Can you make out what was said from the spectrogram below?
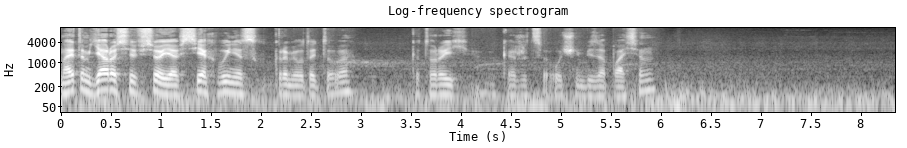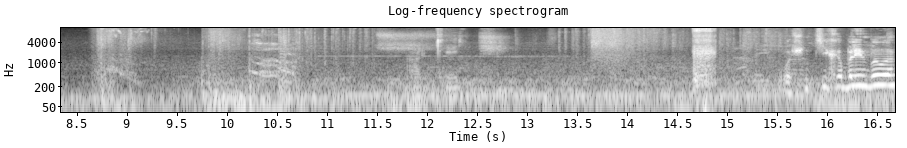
На этом ярусе все. Я всех вынес, кроме вот этого, который, кажется, очень безопасен. Очень тихо, блин, было.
